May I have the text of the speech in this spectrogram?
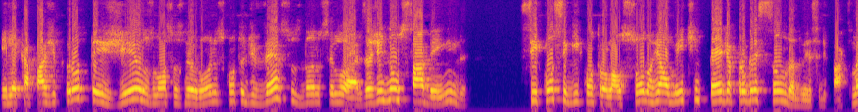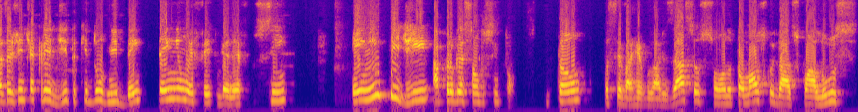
ele é capaz de proteger os nossos neurônios contra diversos danos celulares. A gente não sabe ainda se conseguir controlar o sono realmente impede a progressão da doença de Parkinson, mas a gente acredita que dormir bem tem um efeito benéfico, sim, em impedir a progressão dos sintomas. Então, você vai regularizar seu sono, tomar os cuidados com a luz,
